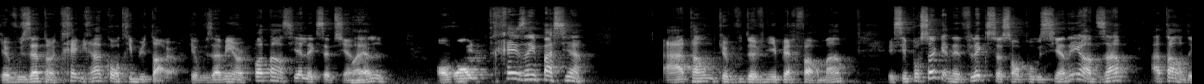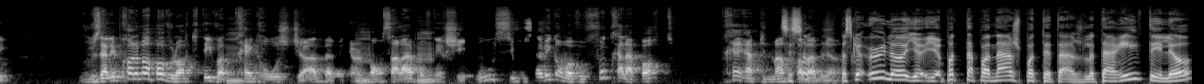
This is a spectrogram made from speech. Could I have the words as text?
que vous êtes un très grand contributeur, que vous avez un potentiel exceptionnel, on va être très impatient à attendre que vous deveniez performant. Et c'est pour ça que Netflix se sont positionnés en disant, attendez, vous allez probablement pas vouloir quitter votre mhm. très gros job avec un mhm. bon salaire pour venir chez nous si vous savez qu'on va vous foutre à la porte très rapidement, probablement. Parce que eux, là, il n'y a, pas de taponnage, pas de tétage. Là, t'arrives, t'es là,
